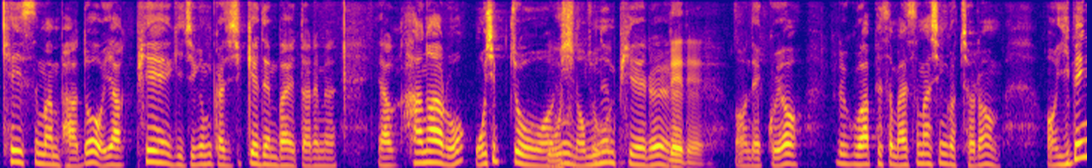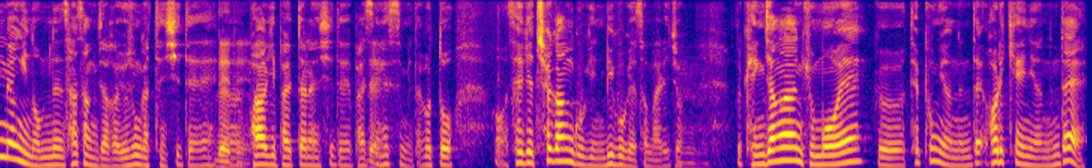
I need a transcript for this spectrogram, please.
케이스만 봐도 약 피해액이 지금까지 집계된 바에 따르면 약 한화로 50조 원이 50조 넘는 원. 피해를 네네. 어, 냈고요. 그리고 앞에서 말씀하신 것처럼 어, 200명이 넘는 사상자가 요즘 같은 시대에 네네. 어, 과학이 발달한 시대에 발생했습니다. 그것도 어, 세계 최강국인 미국에서 말이죠. 음. 굉장한 규모의 그 태풍이었는데 허리케인이었는데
